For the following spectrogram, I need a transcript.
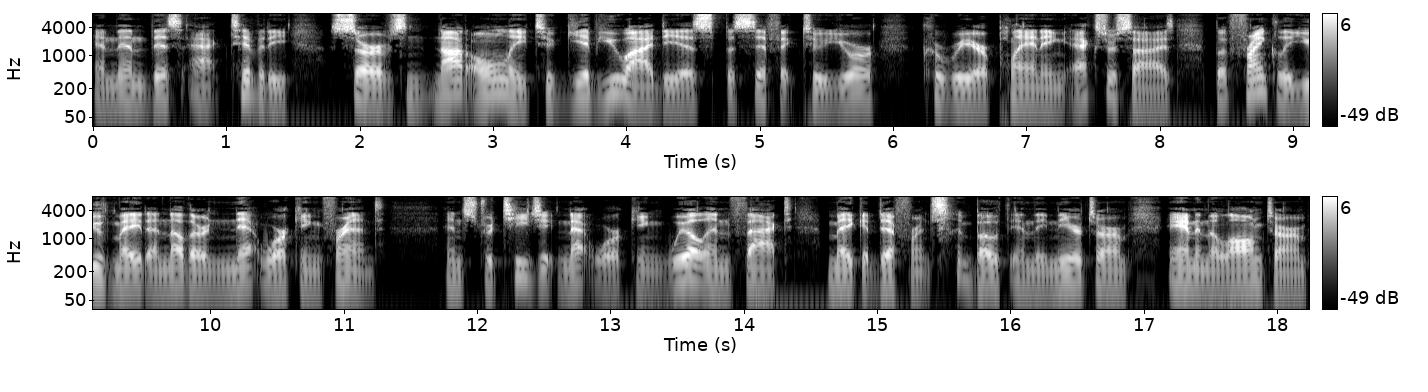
And then this activity serves not only to give you ideas specific to your career planning exercise, but frankly, you've made another networking friend. And strategic networking will, in fact, make a difference both in the near term and in the long term.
